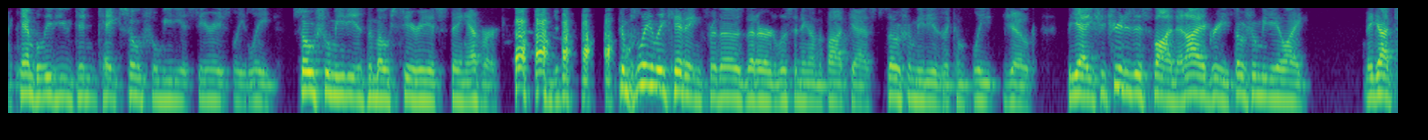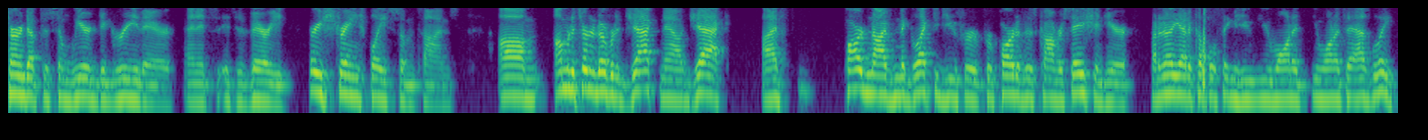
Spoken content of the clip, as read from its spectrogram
I can't believe you didn't take social media seriously, Leigh. Social media is the most serious thing ever. completely kidding for those that are listening on the podcast. Social media is a complete joke. But yeah, you should treat it as fun. And I agree. Social media, like, they got turned up to some weird degree there, and it's it's a very very strange place sometimes. Um, I'm going to turn it over to Jack now. Jack, I've pardon I've neglected you for for part of this conversation here, but I know you had a couple of things you you wanted you wanted to ask Leigh.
